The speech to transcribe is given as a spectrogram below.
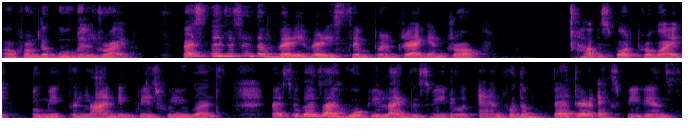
uh, from the Google Drive. Guys, this is a very very simple drag and drop HubSpot provide to make the landing page for you guys. Right, so guys, I hope you like this video and for the better experience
